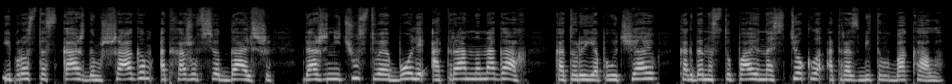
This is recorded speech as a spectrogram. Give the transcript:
и просто с каждым шагом отхожу все дальше, даже не чувствуя боли от ран на ногах, которые я получаю, когда наступаю на стекла от разбитого бокала.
